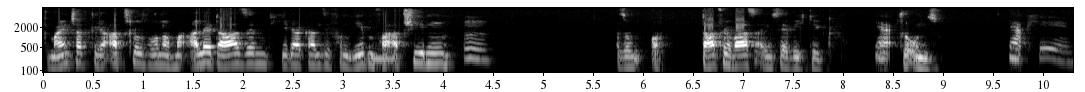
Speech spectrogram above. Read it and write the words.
gemeinschaftlicher Abschluss, wo nochmal alle da sind. Jeder kann sich von jedem mhm. verabschieden. Mhm. Also auch dafür war es eigentlich sehr wichtig ja. für uns. Ja. Okay.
